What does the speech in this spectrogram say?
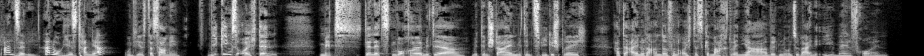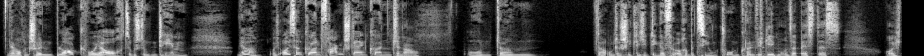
Wahnsinn. Hallo, hier ist Tanja. Und hier ist der Sami. Wie ging's euch denn mit der letzten Woche, mit der, mit dem Stein, mit dem Zwiegespräch? Hat der ein oder andere von euch das gemacht? Wenn ja, würden wir uns über eine E-Mail freuen. Wir haben auch einen schönen Blog, wo ihr auch zu bestimmten Themen ja euch äußern könnt, Fragen stellen könnt Genau. und ähm, da unterschiedliche Dinge für eure Beziehung tun Und könnt. wir geben unser Bestes, euch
